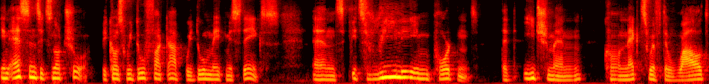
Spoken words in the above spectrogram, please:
in essence, it's not true because we do fuck up. We do make mistakes, and it's really important that each man connects with the wild,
